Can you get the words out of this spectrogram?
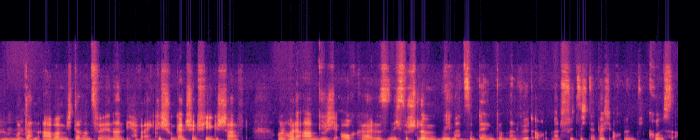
Mhm. Und dann aber mich daran zu erinnern, ich habe eigentlich schon ganz schön viel geschafft. Und heute Abend dusche ich auch kalt. Es ist nicht so schlimm, wie man so denkt. Und man wird auch, man fühlt sich dadurch auch irgendwie größer.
